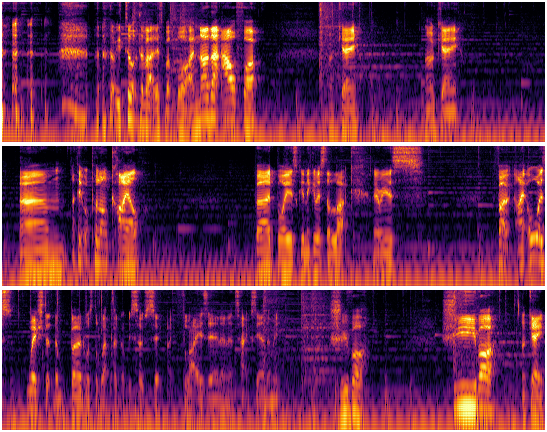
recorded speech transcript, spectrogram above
know. we talked about this before. Another alpha. Okay. Okay. Um, I think we'll pull on Kyle. Bird Boy is going to give us the luck. There he is. I, always wish that the bird was the weapon. It would be so sick. Like flies in and attacks the enemy. Shiva. Shiva. Okay.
